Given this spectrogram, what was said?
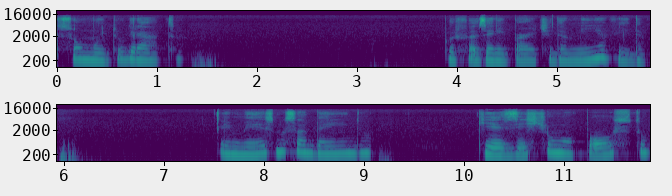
Sou muito grata por fazerem parte da minha vida. E mesmo sabendo que existe um oposto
